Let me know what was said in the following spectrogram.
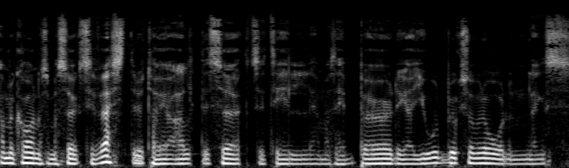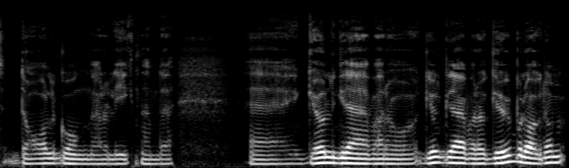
amerikaner som har sökt sig västerut har ju alltid sökt sig till man säger, bördiga jordbruksområden längs dalgångar och liknande. Eh, guldgrävare, och, guldgrävare och gruvbolag de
